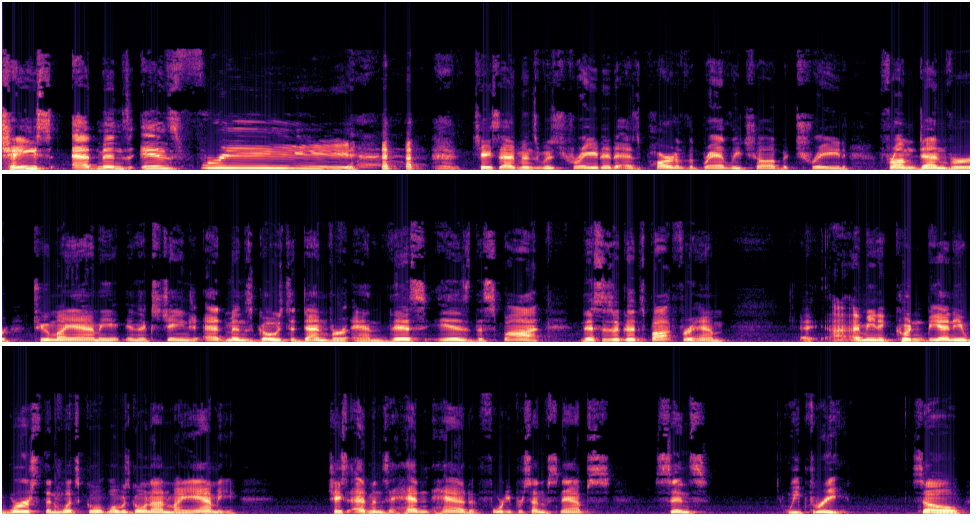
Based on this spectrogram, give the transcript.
Chase Edmonds is free. Chase Edmonds was traded as part of the Bradley Chubb trade from Denver to Miami. In exchange, Edmonds goes to Denver, and this is the spot. This is a good spot for him. I mean, it couldn't be any worse than what's go what was going on in Miami. Chase Edmonds hadn't had 40% of snaps since week three. So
